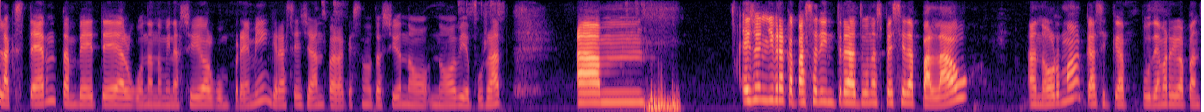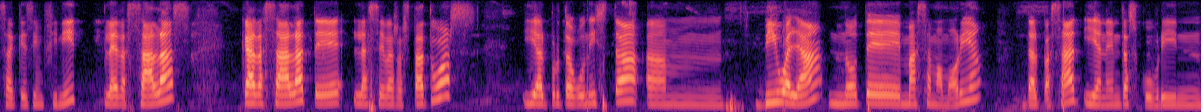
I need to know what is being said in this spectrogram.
l'extern també té alguna nominació o algun premi. Gràcies, Jan, per aquesta notació, no, no ho havia posat. Um, és un llibre que passa dintre d'una espècie de palau enorme, quasi que podem arribar a pensar que és infinit, ple de sales. Cada sala té les seves estàtues i el protagonista um, viu allà, no té massa memòria del passat i anem descobrint,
